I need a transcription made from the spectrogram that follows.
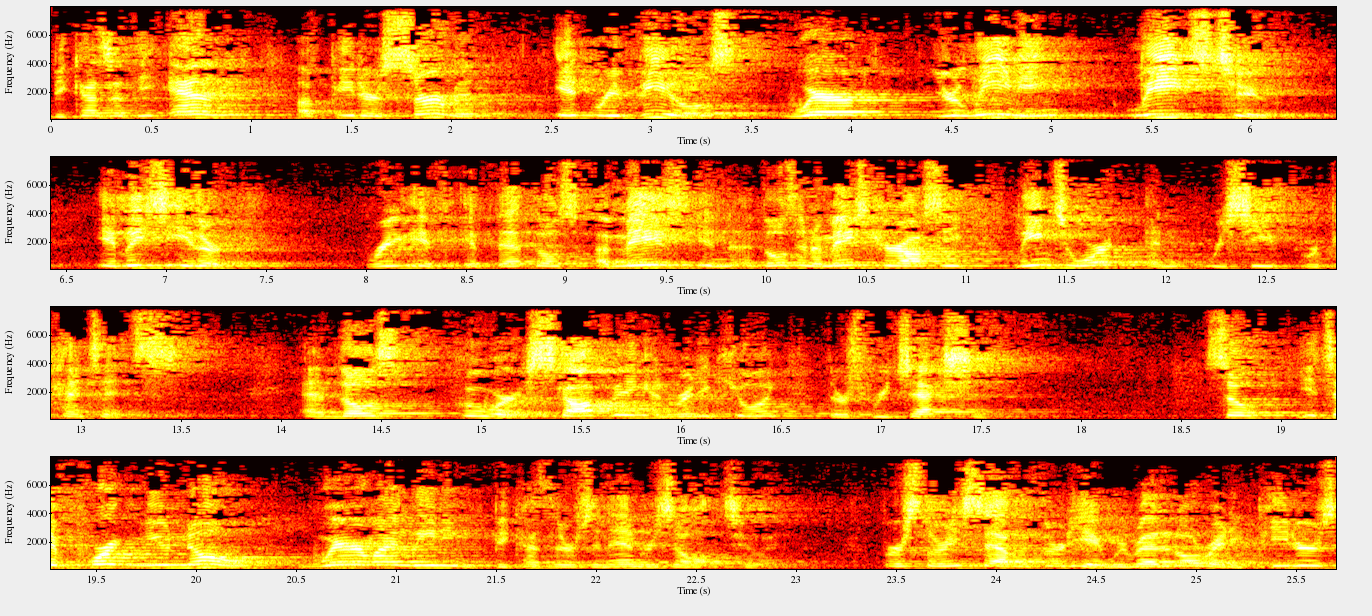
Because at the end of Peter's sermon, it reveals where your leaning leads to. It leads to either if, if that those amazed in those in amazed curiosity lean toward and receive repentance. And those who were scoffing and ridiculing, there's rejection. So it's important you know where am I leaning because there's an end result to it. Verse 37, 38, we read it already. Peter's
